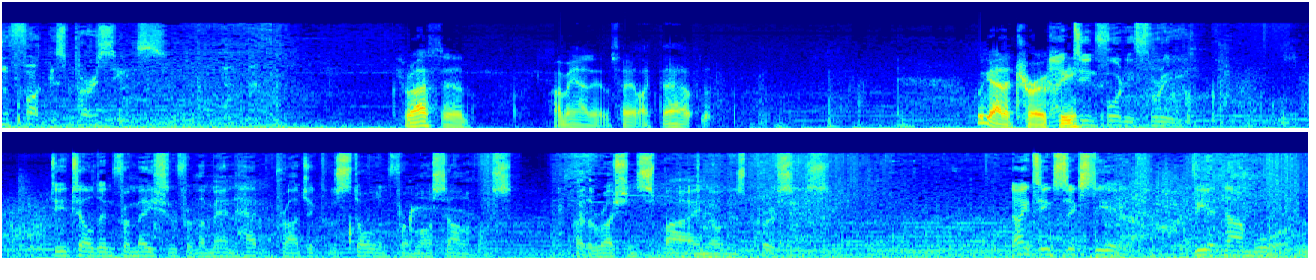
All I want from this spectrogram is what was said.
The fuck is Perseus? That's what I said. I mean, I didn't say it like that, but we got a trophy. 1943. Detailed information from the Manhattan Project was stolen from Los Alamos by the Russian spy known as Perseus. 1968. Vietnam War.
